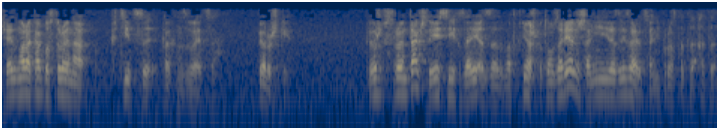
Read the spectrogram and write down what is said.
Сейчас Мура, как устроена птицы, как называется? Перышки. Перышки устроены так, что если их зарез, за- воткнешь, потом зарежешь, они не разрезаются. Они просто от, от-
